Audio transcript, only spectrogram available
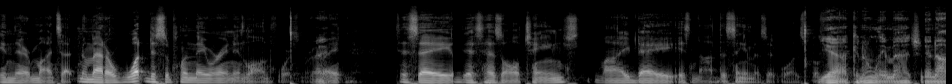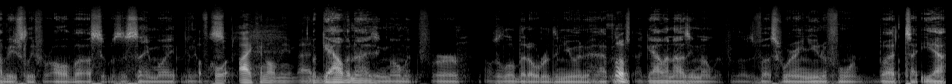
in their mindset, no matter what discipline they were in in law enforcement, right? Right. To say, this has all changed. My day is not the same as it was before. Yeah, I can only imagine. And obviously, for all of us, it was the same way. And Of course, I can only imagine A galvanizing moment for, I was a little bit older than you when it happened. A galvanizing moment for those of us wearing uniform. But uh, yeah,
